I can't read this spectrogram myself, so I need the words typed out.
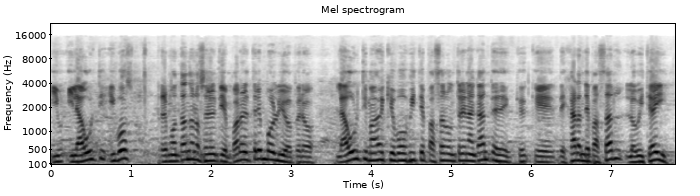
Y, y la última, y vos, remontándonos en el tiempo, ahora el tren volvió, pero la última vez que vos viste pasar un tren acá antes de que, que dejaran de pasar, lo viste ahí.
